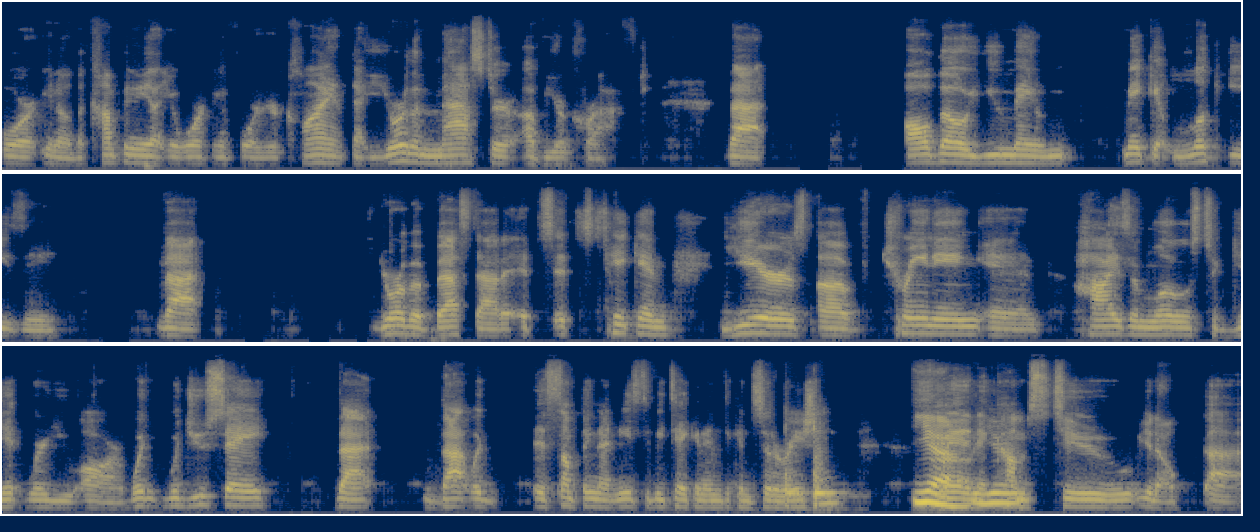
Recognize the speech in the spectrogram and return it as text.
or you know the company that you're working for your client that you're the master of your craft that although you may make it look easy, that you're the best at it. It's it's taken years of training and highs and lows to get where you are. Would would you say that that would is something that needs to be taken into consideration? Yeah, when it comes to you know uh,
